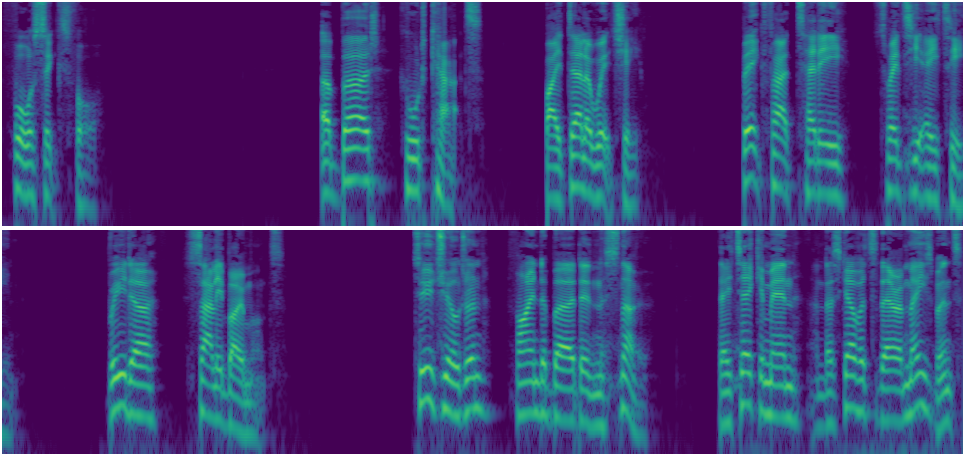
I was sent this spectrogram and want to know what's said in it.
464. A Bird Called Cat by Della Witchy. Big Fat Teddy 2018. Reader Sally Beaumont. Two children find a bird in the snow. They take him in and discover to their amazement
